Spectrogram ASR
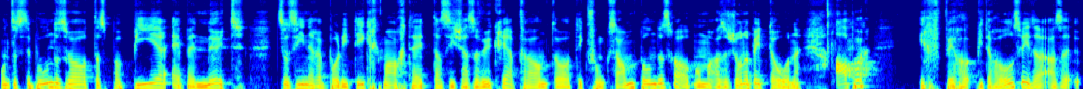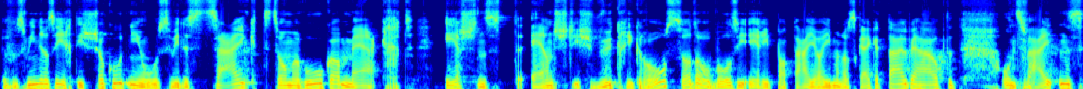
Und dass der Bundesrat das Papier eben nicht zu seiner Politik gemacht hat, das ist also wirklich eine Verantwortung vom Gesamtbundesrat. Muss man also schon betonen. Aber ich wiederhole es wieder, also aus meiner Sicht ist schon gut News, weil es zeigt, Sommaruga merkt, erstens, der Ernst ist wirklich groß, oder? Obwohl sie ihre Partei ja immer noch das Gegenteil behauptet. Und zweitens,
